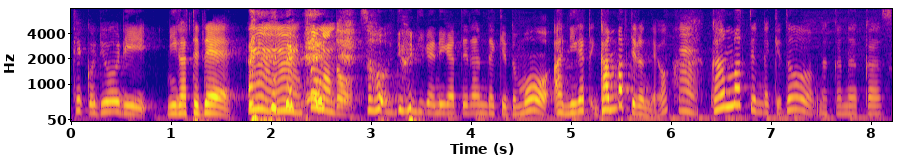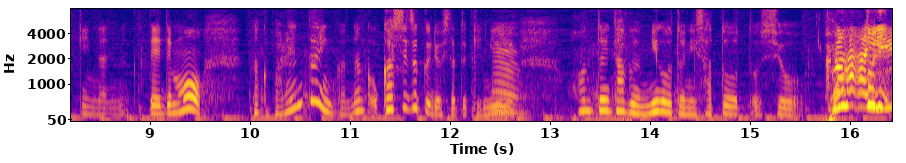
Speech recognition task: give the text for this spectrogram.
結構料理苦手で。うんうん、そうなんだ。そう、料理が苦手なんだけども、あ、苦手、頑張ってるんだよ。うん、頑張ってるんだけど、なかなか好きになれなくて、でも、なんかバレンタインかな？んかお菓子作りをした時に、うん。本当に多分見事に砂糖と塩。本当に本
